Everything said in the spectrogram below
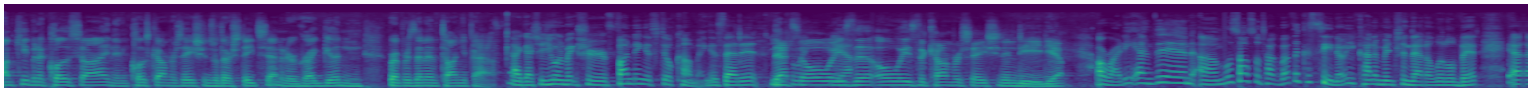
I'm keeping a close eye and close conversations with our state senator, Greg Goode, and Representative Tonya Pfaff. I got you. You want to make sure your funding is still coming. Is that it? Usually? That's always yeah. the always the conversation, indeed. Yep. All righty. And then um, let's also talk about the casino. You kind of mentioned that a little bit. A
